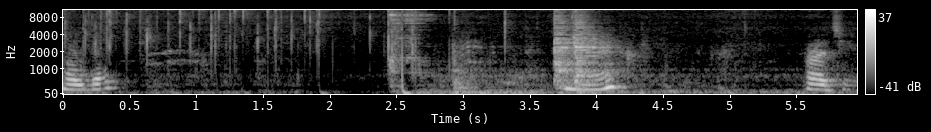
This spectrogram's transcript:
હળદર અને ભાજી.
